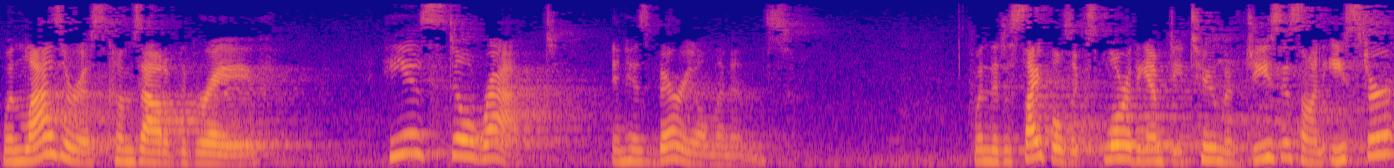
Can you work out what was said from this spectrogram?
when Lazarus comes out of the grave, he is still wrapped in his burial linens. When the disciples explore the empty tomb of Jesus on Easter,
